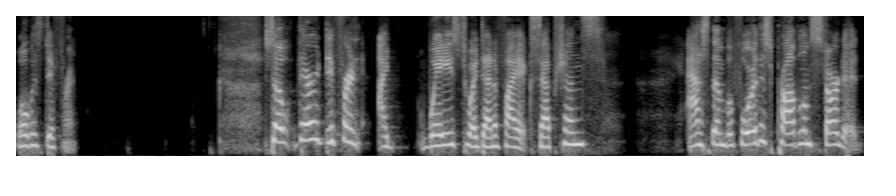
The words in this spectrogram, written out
what was different? So there are different ways to identify exceptions. Ask them before this problem started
